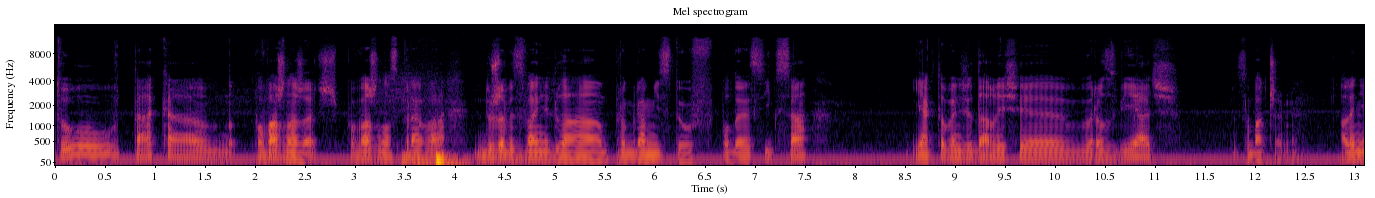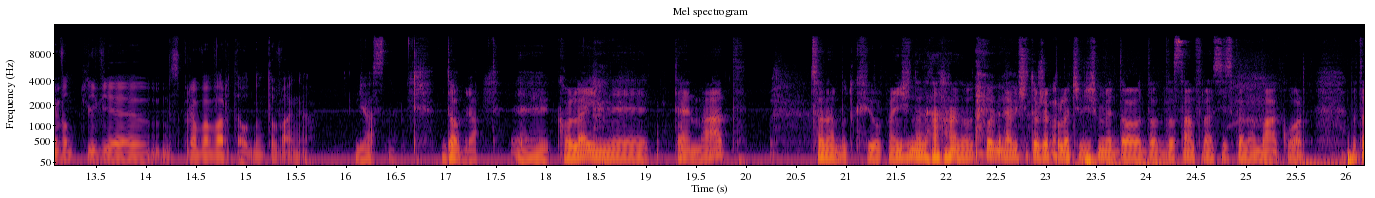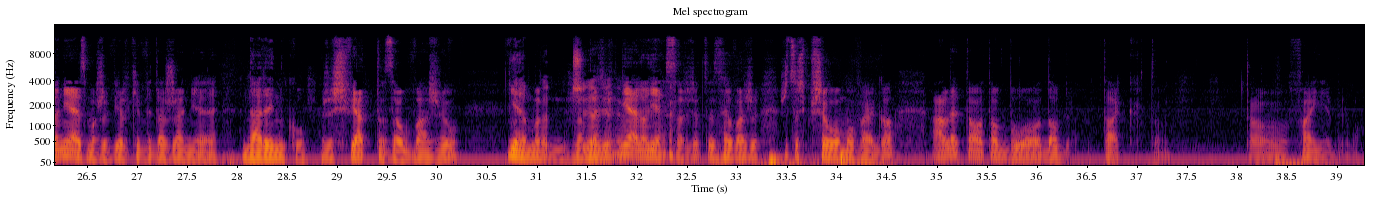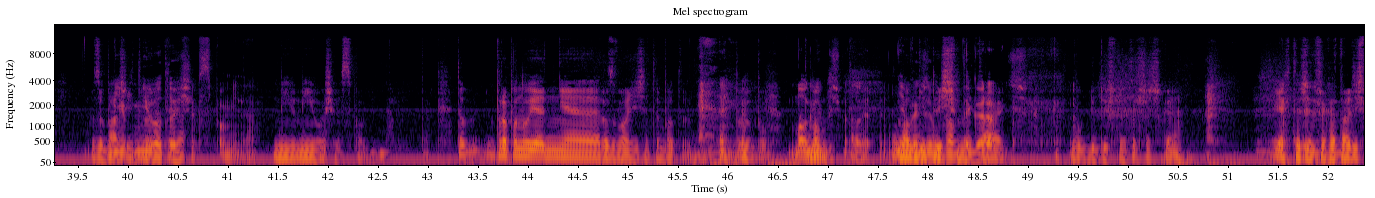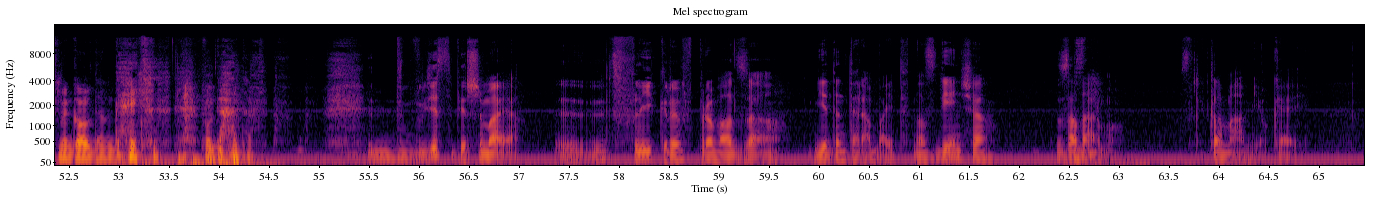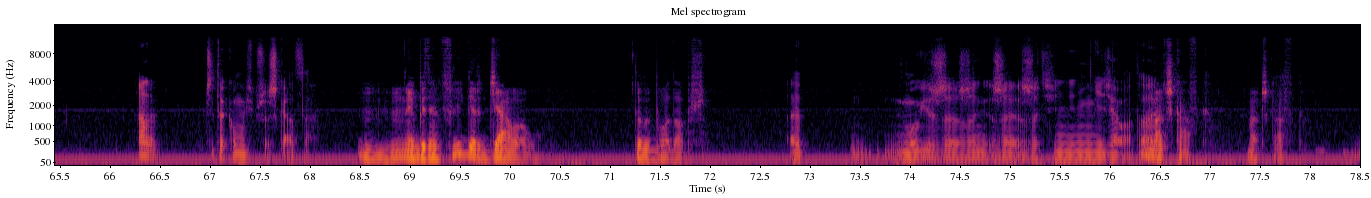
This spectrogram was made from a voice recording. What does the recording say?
tu taka no, poważna rzecz, poważna sprawa, duże wyzwanie dla programistów pod OS-Xa jak to będzie dalej się rozwijać, zobaczymy. Ale niewątpliwie sprawa warta odnotowania. Jasne. Dobra. E, kolejny temat. Co nam utkwiło w pamięci? No, no utkwiło mi się to, że poleciliśmy do, do, do San Francisco na Macworld. No to nie jest może wielkie wydarzenie na rynku, że świat to zauważył. Nie, no, no, no ja nie, no nie, sorry, że to zauważył, że coś przełomowego, ale to, to było dobre. Tak, to to fajnie było. Zobaczyć Mi, miło to, się wspomina. Mi, miło się wspomina. Tak. To proponuję nie rozwodzić się tym, bo, to, bo, bo moglibyśmy, ale nie moglibyśmy, tego tak, robić. Moglibyśmy troszeczkę, jak to się przechadzaliśmy Golden Gate, pogadać. 21 maja. Y, Flickr wprowadza 1 terabajt na zdjęcia za darmo. Z reklamami, ok. Ale czy to komuś przeszkadza? Mhm. Jakby ten flicker działał, to by było dobrze. E, mówisz, że, że, że, że ci nie, nie działa, tak? Maczkawka. Maczkawka.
